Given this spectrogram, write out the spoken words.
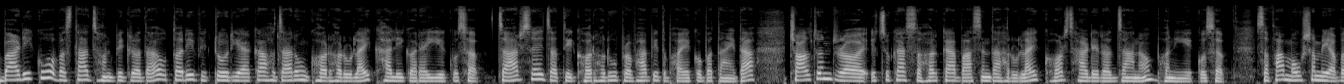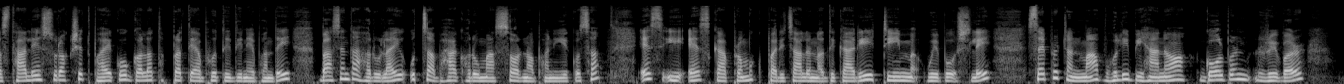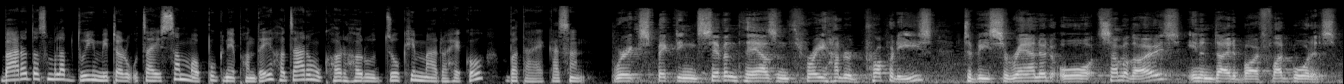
बाढ़ीको अवस्था झन बिग्रदा उत्तरी भिक्टोरियाका हजारौं घरहरूलाई खाली गराइएको छ। चार सय जति घरहरू प्रभावित भएको बताइँदा चार्ल्टन र इचुका शहरका बासिन्दाहरूलाई घर छाडेर जान भनिएको छ। सफा मौसमी अवस्थाले सुरक्षित भएको गलत प्रत्याभूति दिने भन्दै बासिन्दाहरूलाई उच्च भागहरूमा सर्न भनिएको छ। एसईएसका प्रमुख परिचालन अधिकारी टीम वेबोसले सेप्रेटनमा भोलि बिहान गोल्बन रिभर बाह्र दशमलव दुई मिटर उचाइसम्म पुग्ने भन्दै हजारौं घरहरू जोखिममा रहेको बताएका छन् We're expecting 7,300 properties to be surrounded or some of those inundated by floodwaters.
